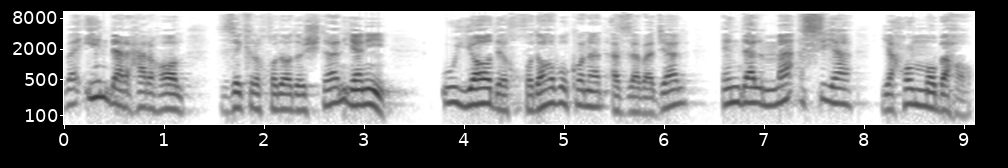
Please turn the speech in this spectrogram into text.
و این در هر حال ذکر خدا داشتن یعنی او یاد خدا بکند از زوجل عند المعصیه یهم بها.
